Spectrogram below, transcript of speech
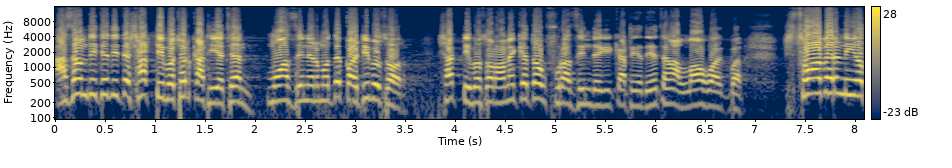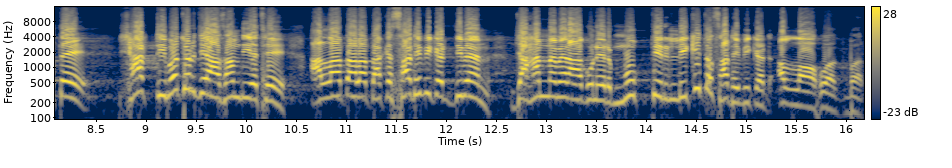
আজান দিতে দিতে ষাটটি বছর কাটিয়েছেন, মুয়াজ্জিনের মধ্যে কয়টি বছর? ষাটটি বছর। অনেকে তো ফুরা জিন্দেগি কাটিয়ে দিয়েছেন, আল্লাহ একবার সবের নিয়তে ষাটটি বছর যে আজান দিয়েছে, আল্লাহ তালা তাকে সার্টিফিকেট দিবেন, জাহান্নামের আগুনের মুক্তির লিখিত সার্টিফিকেট আল্লাহ আকবার।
